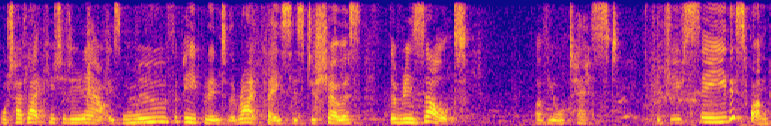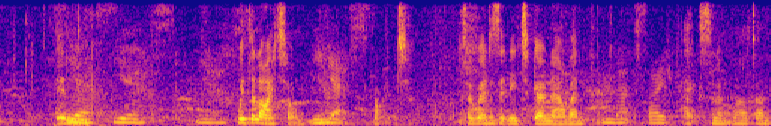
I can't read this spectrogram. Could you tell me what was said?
What I'd like you to do now is move the people into the right places to show us the result of your test. Did you see this one? In, Yes, yes, yes, With the light on? yes. Right. So where does it need to go now then? On that side. Excellent, well done.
